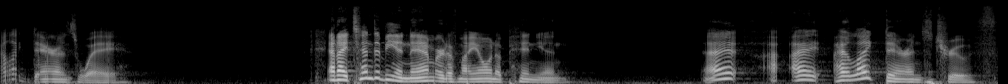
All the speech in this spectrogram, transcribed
I like Darren's way. And I tend to be enamored of my own opinion. I, I, I like Darren's truth.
